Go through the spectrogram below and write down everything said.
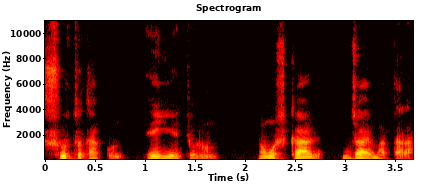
সুস্থ থাকুন, এগিয়ে চলুন। নমস্কার, জয় মাতারা।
